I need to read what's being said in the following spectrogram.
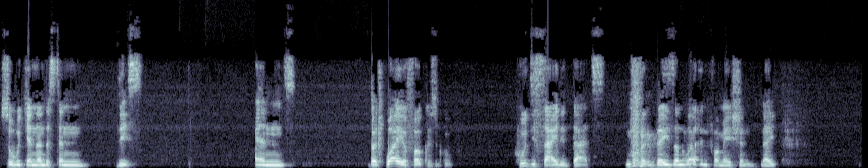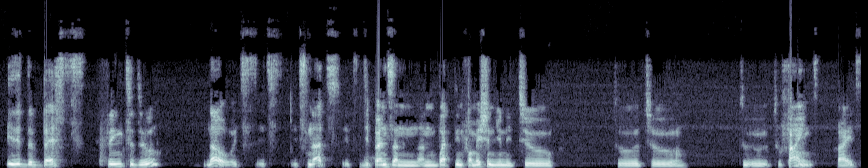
so we can understand this. And but why a focus group? Who decided that? Based on what information? Like, is it the best thing to do? no, it's it's it's not. It depends on, on what information you need to to to to to find, right?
